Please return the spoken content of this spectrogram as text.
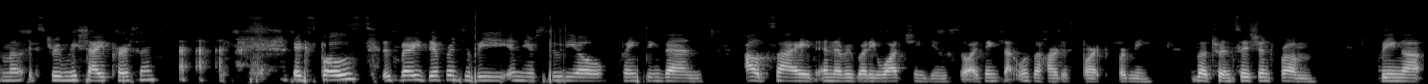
I'm an extremely shy person. Exposed. It's very different to be in your studio painting than outside and everybody watching you. So I think that was the hardest part for me. The transition from being a,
